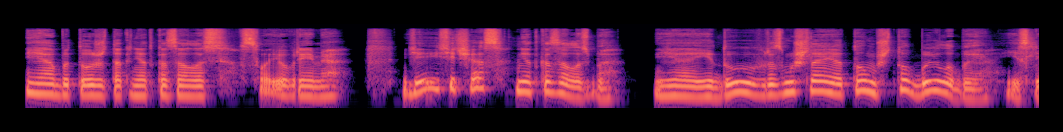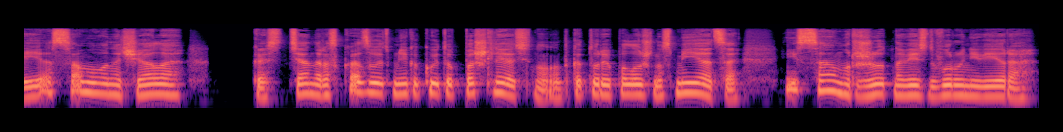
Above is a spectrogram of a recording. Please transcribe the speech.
Я бы тоже так не отказалась в свое время. Я и сейчас не отказалась бы. Я иду, размышляя о том, что было бы, если я с самого начала... Костян рассказывает мне какую-то пошлятину, над которой положено смеяться, и сам ржет на весь двор универа.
